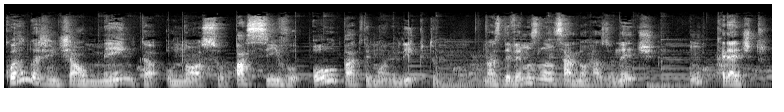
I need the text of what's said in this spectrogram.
quando a gente aumenta o nosso passivo ou patrimônio líquido, nós devemos lançar no razonete um crédito.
